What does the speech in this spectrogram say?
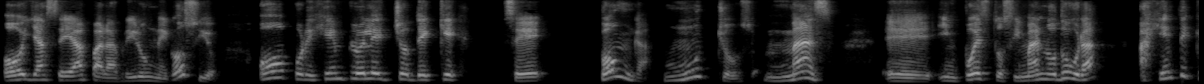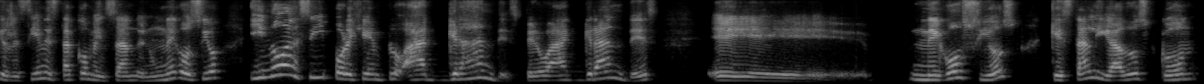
o ya sea para abrir un negocio, o, por ejemplo, el hecho de que se ponga muchos más eh, impuestos y mano dura a gente que recién está comenzando en un negocio y no así, por ejemplo, a grandes, pero a grandes eh, negocios que están ligados con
